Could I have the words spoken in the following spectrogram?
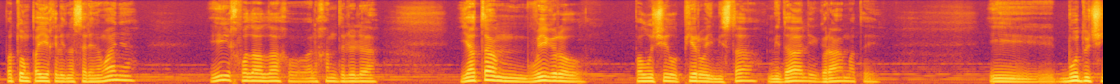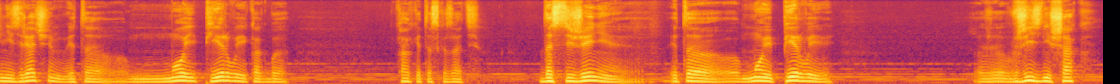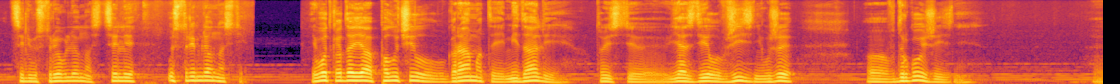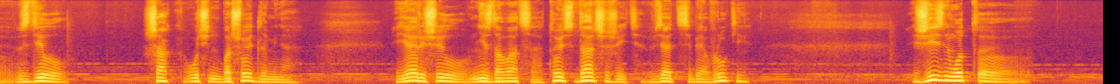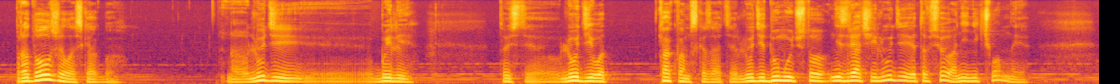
Потом поехали на соревнования. И, хвала Аллаху, альхамдулилля, я там выиграл, получил первые места, медали, грамоты. И будучи незрячим, это мой первый, как бы, как это сказать, достижение. Это мой первый э, в жизни шаг – целеустремленность, целеустремленности. И вот когда я получил грамоты, медали, то есть э, я сделал в жизни, уже э, в другой жизни, э, сделал шаг очень большой для меня. Я решил не сдаваться, то есть дальше жить, взять себя в руки. Жизнь вот продолжилась как бы. Э, люди э, были, то есть э, люди вот, как вам сказать, люди думают, что незрячие люди это все, они никчемные,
